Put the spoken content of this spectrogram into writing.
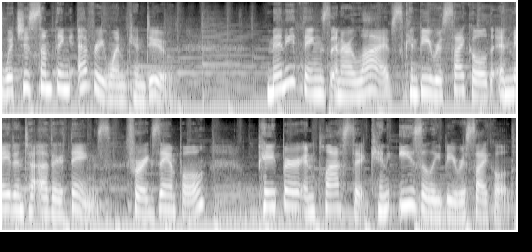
which is something everyone can do. Many things in our lives can be recycled and made into other things. For example, paper and plastic can easily be recycled.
